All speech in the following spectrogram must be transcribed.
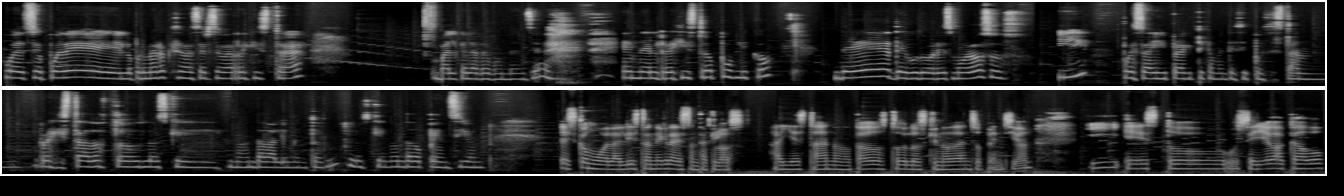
pues se puede, lo primero que se va a hacer se va a registrar, valga la redundancia, en el registro público de deudores morosos. Y pues ahí prácticamente sí pues están registrados todos los que no han dado alimentos, los que no han dado pensión. Es como la lista negra de Santa Claus. Ahí están anotados todos los que no dan su pensión y esto se lleva a cabo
